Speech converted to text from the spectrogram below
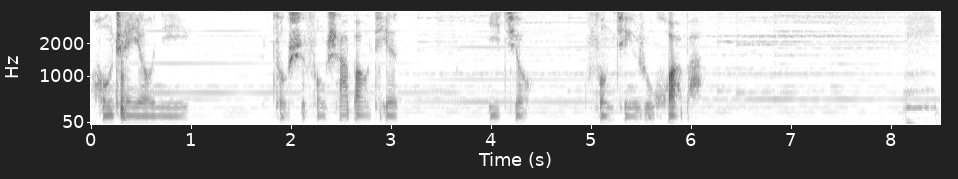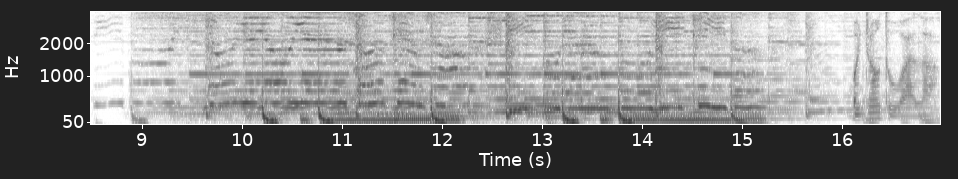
红尘有你，总是风沙暴天，依旧风景如画吧。文章读完了，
